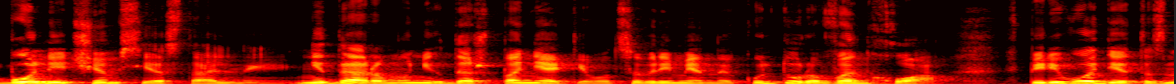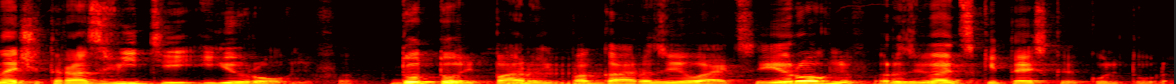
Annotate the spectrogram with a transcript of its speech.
более чем все остальные. Недаром у них даже понятие вот современная культура вэнхуа в переводе это значит развитие иероглифа. До той поры, mm-hmm. пока развивается иероглиф, развивается китайская культура.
